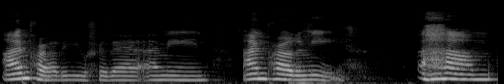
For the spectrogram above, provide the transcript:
I'm proud of you for that. I mean, I'm proud of me. Um,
